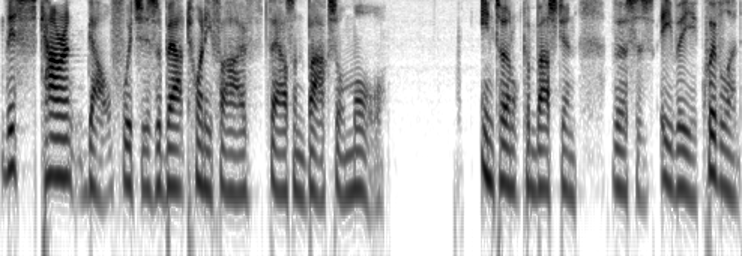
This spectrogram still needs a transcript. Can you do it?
this current Golf, which is about twenty five thousand bucks or more, internal combustion versus EV equivalent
